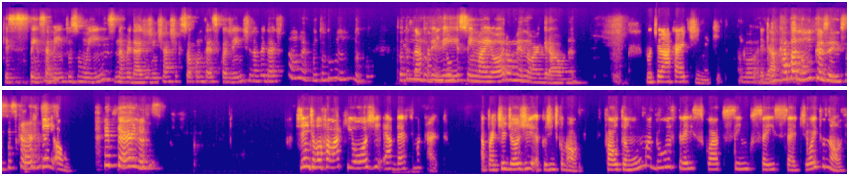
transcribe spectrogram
que esses pensamentos ruins, na verdade, a gente acha que só acontece com a gente, na verdade, não, é com todo mundo. Todo Exatamente. mundo vive isso em maior ou menor grau, né? Vou tirar uma cartinha aqui. Não acaba nunca, gente, essas cartas. Ó. Eternas. Gente, eu vou falar que hoje é a décima carta. A partir de hoje, é que a gente. Ó, faltam uma, duas, três, quatro, cinco, seis, sete, oito, nove.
